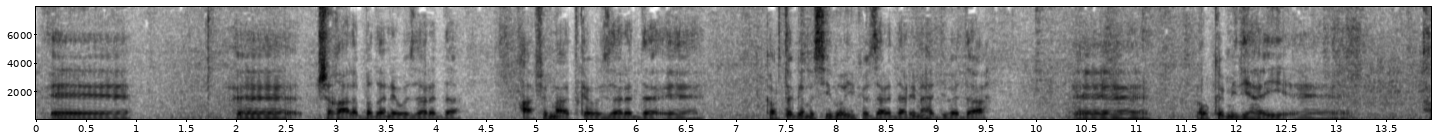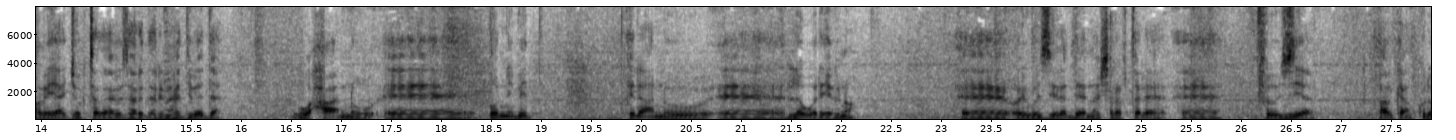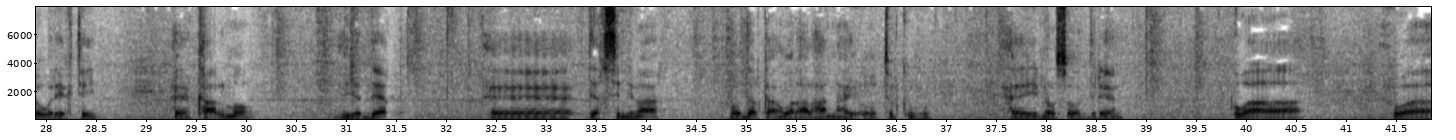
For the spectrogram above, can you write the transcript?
shaqaale badan ee wasaaradda caafimaadka wasaaradda ka hortaga masiibooyinka wasaaradda arrimaha dibadda ah oo ka mid yahay xogayaha joogtada ee wasaaradda arrimaha dibadda waxaanu u nimid inaannu la wareegno. Oy wasiiraddeenna sharafta leh fawziya halkan kula wareegtay. Kaalmo iyo deeq deeqsinimo ah oo dalka aan walaalaha nahay oo turkigu ay noo soo direen. Waa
